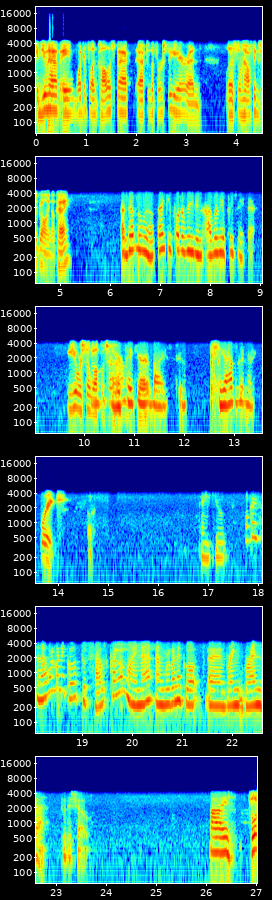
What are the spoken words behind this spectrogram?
And you have a wonderful and call us back after the first of the year and let us know how things are going, okay? I definitely will. Thank you for the reading. I really appreciate that. You are so Thank welcome, you for I will take your advice, too. So you have a good night. Great. Thank you. Okay, so now we're going to go to South Carolina and we're going to go uh, bring Brenda to the show. Hi, Hello.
